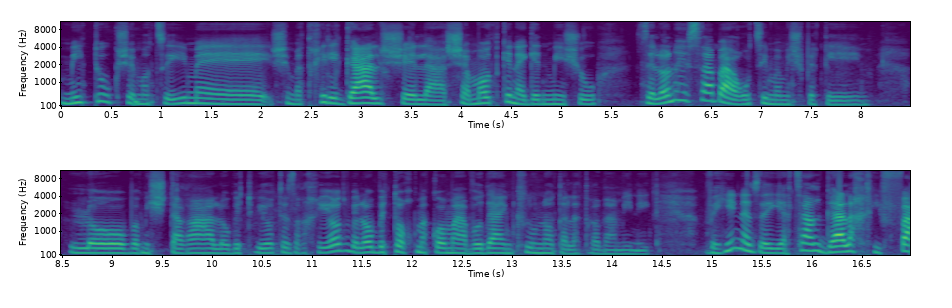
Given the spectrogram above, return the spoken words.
מיטו, כשמוציאים, אה, שמתחיל גל של האשמות כנגד מישהו, זה לא נעשה בערוצים המשפטיים. לא במשטרה, לא בתביעות אזרחיות ולא בתוך מקום העבודה עם תלונות על הטרדה מינית. והנה זה יצר גל אכיפה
